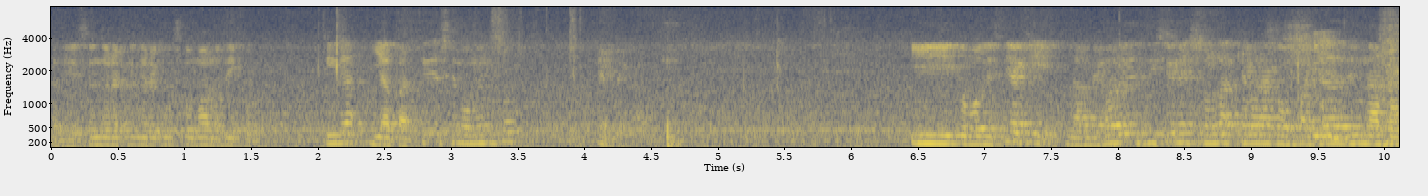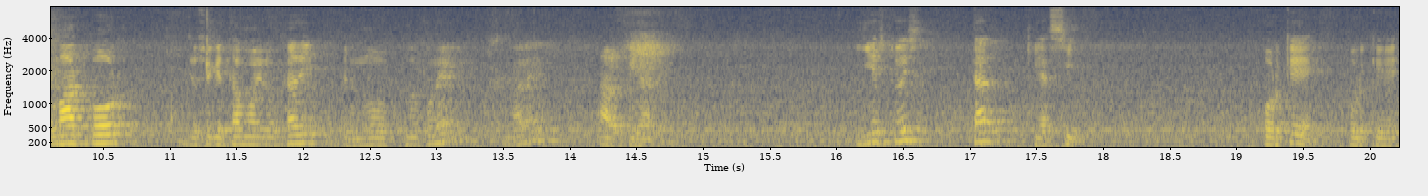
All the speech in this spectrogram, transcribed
La dirección de recursos humanos dijo, tira. Y a partir de ese momento, empezamos. Y como decía aquí, las mejores decisiones son las que van acompañadas de una tomar por, yo sé que estamos en Euskadi, pero no lo poner, ¿vale? Al final. Y esto es tal que así. ¿Por qué? Porque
